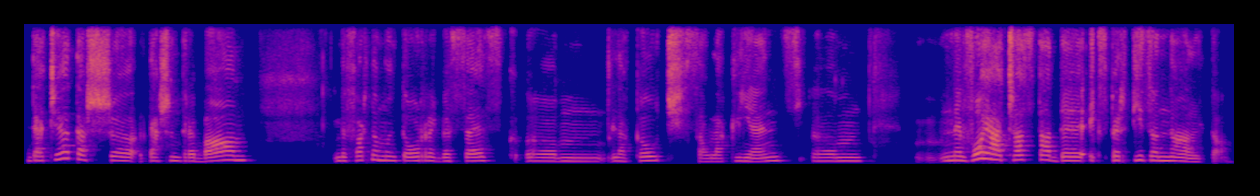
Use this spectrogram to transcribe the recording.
de aceea te-aș, te-aș întreba, de foarte multe ori regăsesc um, la coach sau la clienți um, nevoia aceasta de expertiză înaltă,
